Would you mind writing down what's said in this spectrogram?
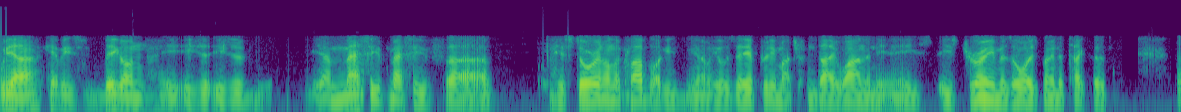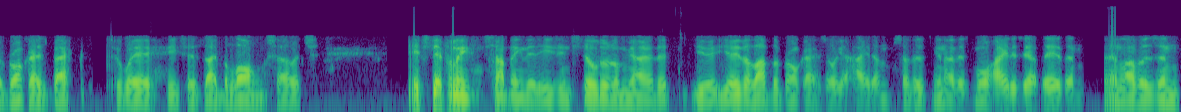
you know, Kevy's big on. He's a, he's a you know, massive, massive uh, historian on the club. Like he, you know, he was there pretty much from day one, and his his dream has always been to take the the Broncos back to where he says they belong. So it's it's definitely something that he's instilled in them. You know, that you you either love the Broncos or you hate them. So that you know, there's more haters out there than than lovers, and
